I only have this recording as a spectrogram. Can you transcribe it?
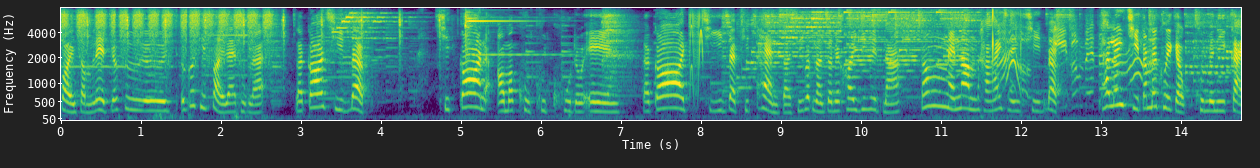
ฝอยสำเร็จก็คือเออก็ชีสฝอยแหละถูกแล้ว แล้วก็ชีสแบบ ชีสก้อนเอามาขูดขูดขูดเอาเอง แล้วก็ชีสแบบชีสแผ่นแต่ชีสแบบนั้นจะไม่ค่อยยืดนะ ต้องแนะนำนะคะให้ใช้ชีสแบบ Even better. ถ้าเรื่องชีสต้องไปคุยกับคุณมณีไก่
